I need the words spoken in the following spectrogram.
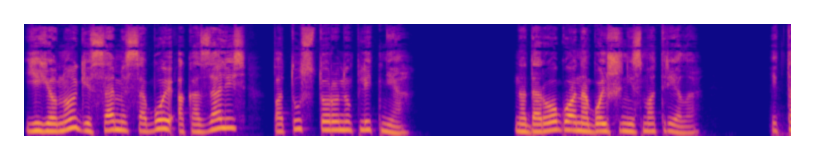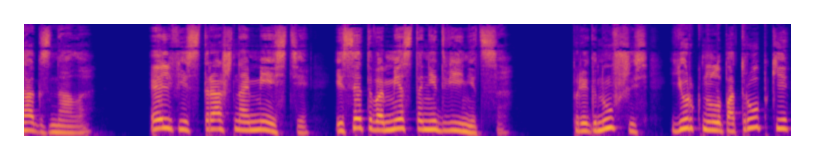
ее ноги сами собой оказались по ту сторону плетня. На дорогу она больше не смотрела. И так знала. Эльфий страшно мести, и с этого места не двинется. Пригнувшись, юркнула по трубке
